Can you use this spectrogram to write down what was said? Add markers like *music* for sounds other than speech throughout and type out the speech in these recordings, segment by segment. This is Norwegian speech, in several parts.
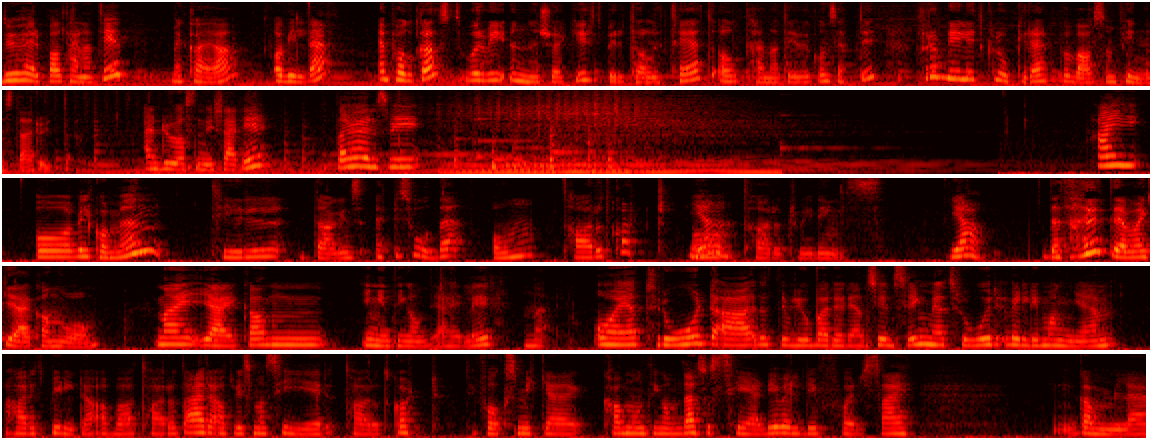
Du hører på Alternativ med Kaja. og Vilde. En podkast hvor vi undersøker spiritualitet og alternative konsepter for å bli litt klokere på hva som finnes der ute. Er du også nysgjerrig? Da høres vi. Hei og velkommen. Til dagens episode om tarotkort og Ja. tarot readings. Ja. Dette er et tema ikke jeg kan noe om. Nei, jeg kan ingenting om det, heller. Nei. Og jeg tror det er Dette blir jo bare ren synsing, men jeg tror veldig mange har et bilde av hva tarot er. At hvis man sier tarotkort til folk som ikke kan noen ting om det, så ser de veldig for seg gamle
